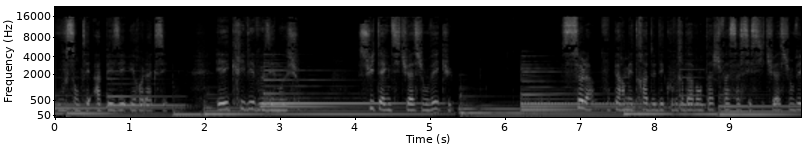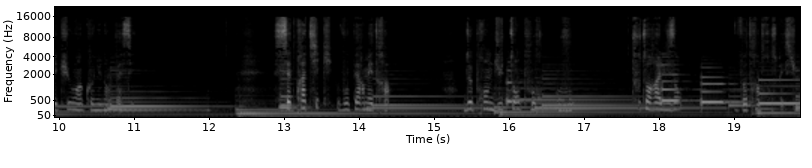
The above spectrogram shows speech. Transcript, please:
vous vous sentez apaisé et relaxé. Et écrivez vos émotions suite à une situation vécue. Cela vous permettra de découvrir davantage face à ces situations vécues ou inconnues dans le passé. Cette pratique vous permettra de prendre du temps pour vous, tout en réalisant votre introspection.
